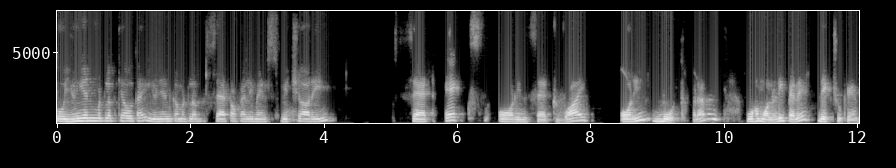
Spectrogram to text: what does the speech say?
तो यूनियन मतलब क्या होता है? यूनियन का मतलब set of elements which are in set X और इन सेट वाई और इन बोथ बराबर? वो हम ऑलरेडी पहले देख चुके हैं।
